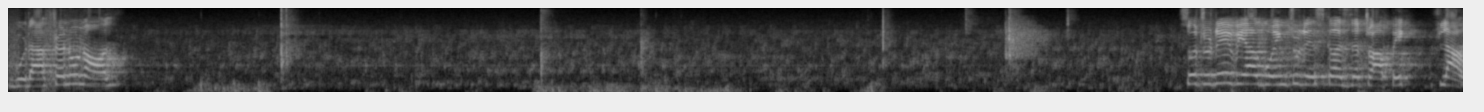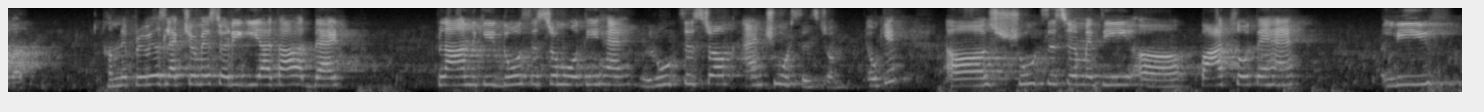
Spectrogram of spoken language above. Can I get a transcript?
Good afternoon, all. So today we are going to discuss the topic flower. हमने प्रीवियस लेक्चर में स्टडी किया था दैट प्लांट की दो सिस्टम होती हैं root system and shoot system okay shoot system में थी पार्ट्स uh, होते हैं लीफ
